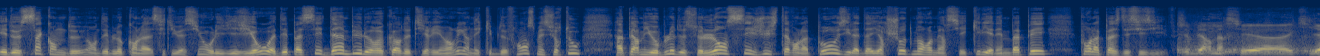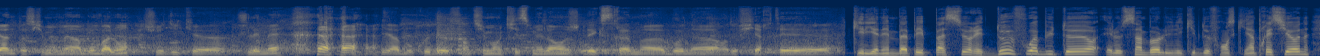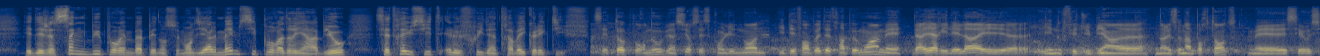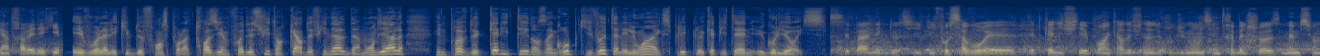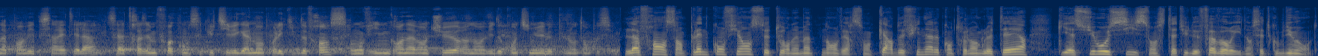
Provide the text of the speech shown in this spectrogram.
Et de 52 en débloquant la situation, Olivier Giroud a dépassé d'un but le record de Thierry Henry en équipe de France, mais surtout a permis aux Bleus de se lancer juste avant la pause. Il a d'ailleurs chaudement remercié Kylian Mbappé pour la passe décisive. J'ai bien remercié euh, Kylian parce qu'il me met un bon ballon. Je lui ai dit que je l'aimais. Il y a beaucoup de sentiments qui se mélangent, d'extrême euh, bonheur, de fierté. Kylian Mbappé, passeur et deux fois buteur, est le symbole d'une équipe de France qui impressionne. Et déjà 5 buts pour Mbappé dans ce mondial, même si pour Adrien Rabiot, cette réussite est le fruit d'un travail collectif. C'est top pour nous, bien sûr, c'est ce qu'on lui demande. Il défend peut-être un peu moins, mais derrière, il est là et, euh, il nous fait du bien euh, dans les zones importantes. Mais c'est aussi un travail d'équipe. Et voilà l'équipe de France pour la troisième fois de suite en quart de finale d'un mondial. Une preuve de qualité dans un groupe qui veut aller loin, explique le capitaine Hugo Lloris. C'est pas anecdotique, il faut savourer. Être qualifié pour un quart de finale de Coupe du Monde, c'est une très belle chose, même si on n'a pas envie de s'arrêter là. C'est la troisième fois consécutive également pour l'équipe de France. On vit une grande aventure et on a envie de continuer le plus longtemps possible. La France, en pleine confiance, se tourne maintenant vers son quart de finale contre l'Angleterre, qui assume aussi son statut de favori dans cette Coupe du Monde.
